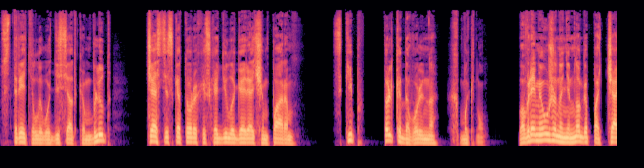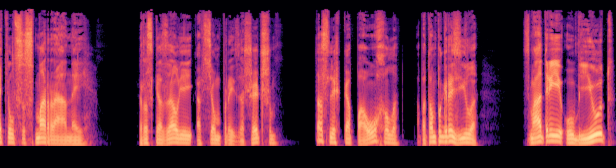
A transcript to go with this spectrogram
встретил его десятком блюд, часть из которых исходила горячим паром. Скип только довольно хмыкнул. Во время ужина немного подчатился с Мараной. Рассказал ей о всем произошедшем. Та слегка поохала, а потом погрозила. «Смотри, убьют,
